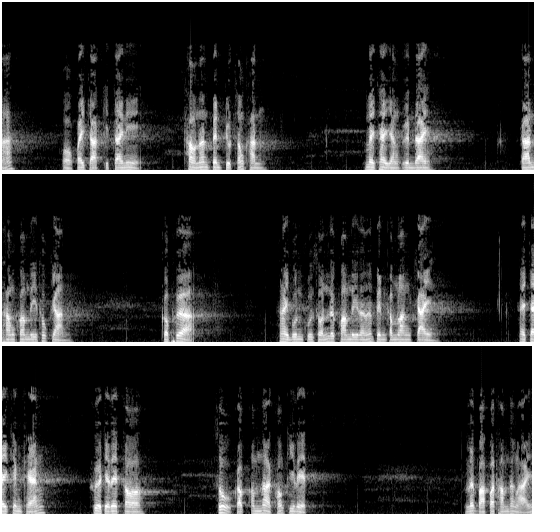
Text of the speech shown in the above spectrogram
ออกไปจากกิจใจนี่เท่านั้นเป็นจุดสำคัญ ไม่ใช่อย่างอื่นใด การทำความดีทุกอย่าง ก็เพื่อให้บุญกุศลหรือความดีเหล่านั้นเป็นกำลังใจ ให้ใจเข้มแข็ง เพื่อจะได้ต่อสู้กับอำนาจของกิเลส และบาปประธรรมทั้งหลาย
